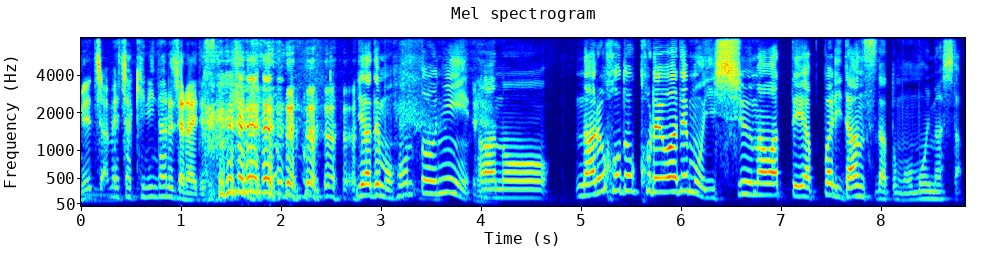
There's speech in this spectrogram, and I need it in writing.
めちゃめちゃ気になるじゃないですか。いやでも本当に、ええ。あのなるほどこれはでも一周回ってやっぱりダンスだとも思いました。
